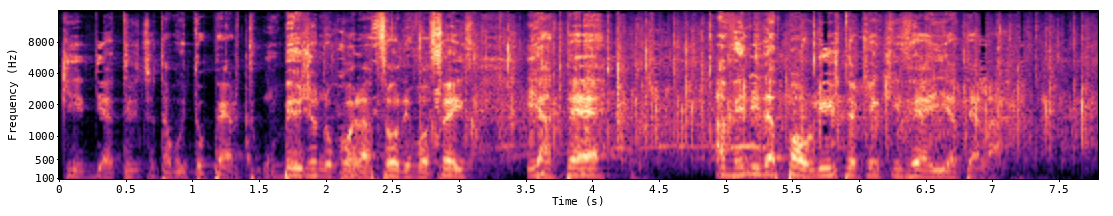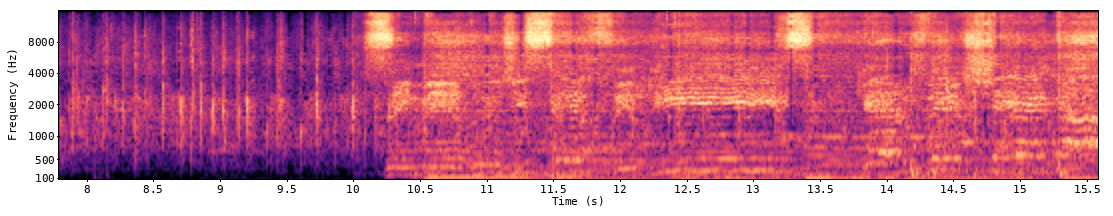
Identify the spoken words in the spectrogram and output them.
que dia 30 está muito perto. Um beijo no coração de vocês e até Avenida Paulista, quem quiser ir até lá. Sem medo de ser feliz, quero ver chegar.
